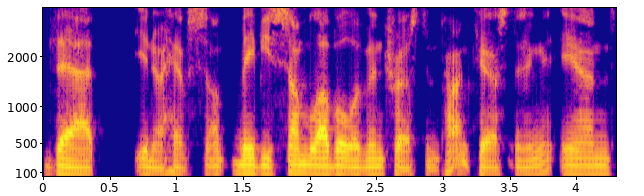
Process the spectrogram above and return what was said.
that you know have some maybe some level of interest in podcasting and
